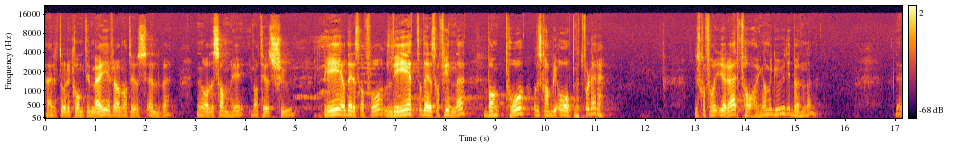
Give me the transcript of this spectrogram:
Her står det 'Kom til meg' fra Matteus 11. Men noe av det samme i, Matteus 7. Be, og dere skal få. Let, og dere skal finne. Bank på, og det skal bli åpnet for dere. Du skal få gjøre erfaringer med Gud i bønnen. Det,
